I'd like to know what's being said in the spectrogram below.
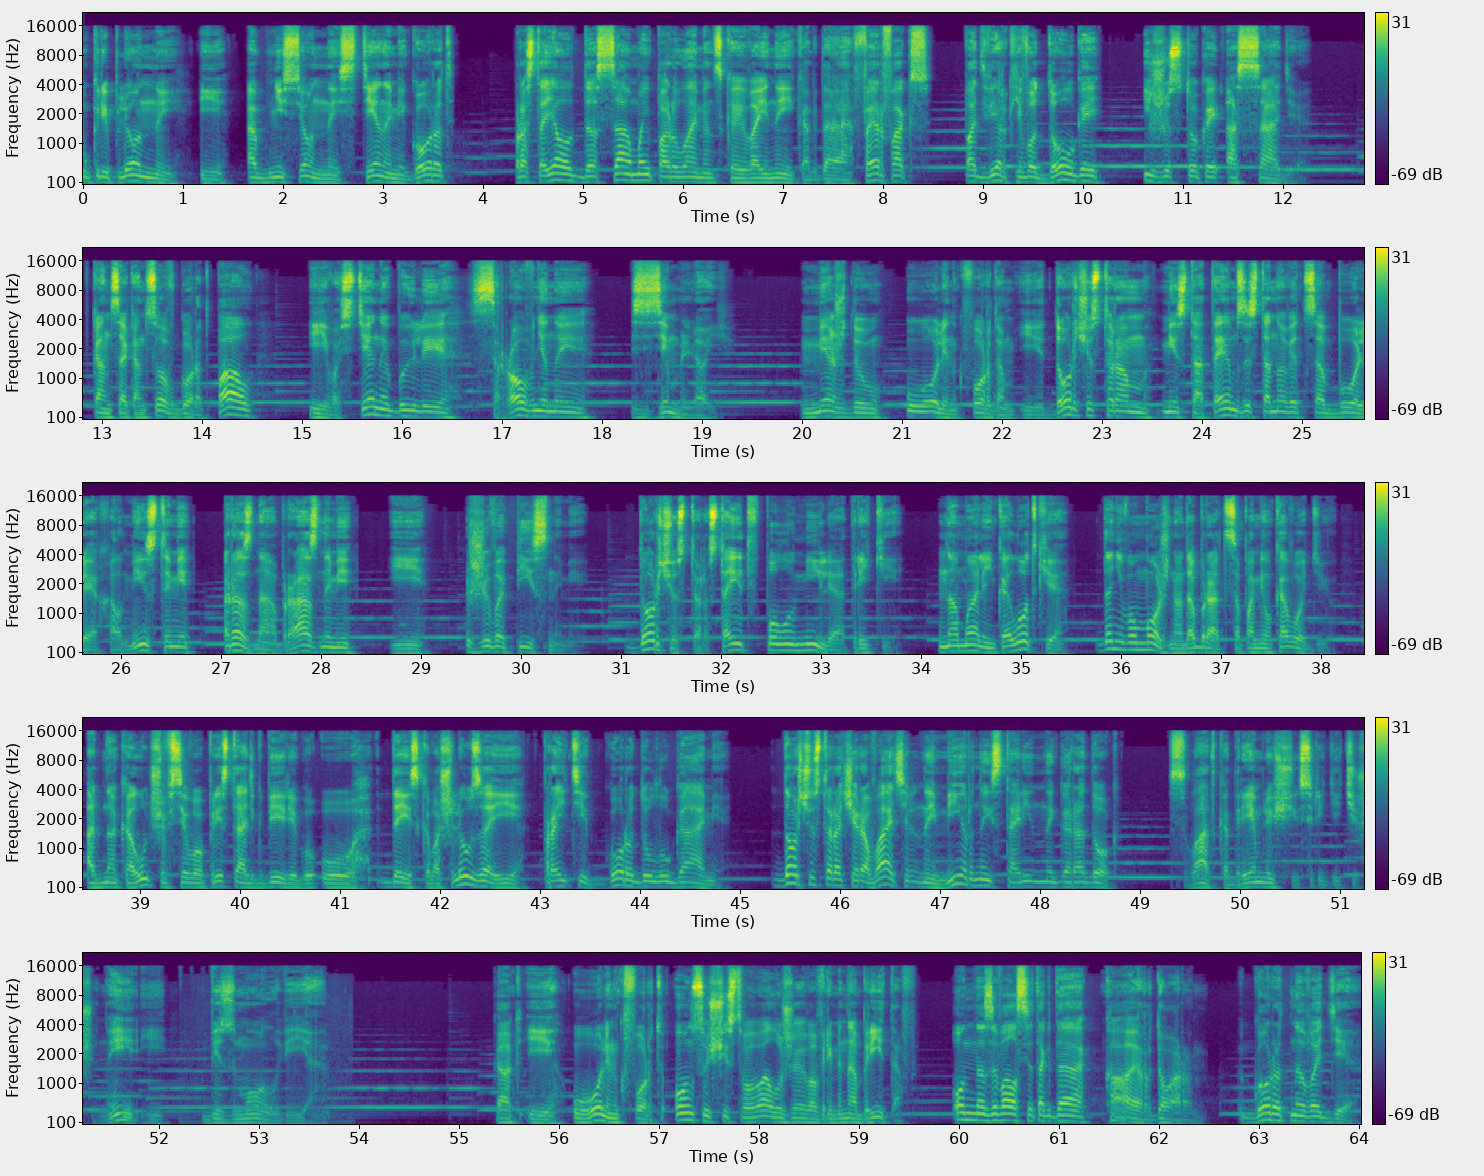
Укрепленный и обнесенный стенами город простоял до самой парламентской войны, когда Ферфакс подверг его долгой и жестокой осаде. В конце концов город пал, и его стены были сровнены с землей. Между Уоллингфордом и Дорчестером места Темзы становятся более холмистыми, разнообразными и живописными. Дорчестер стоит в полумиле от реки. На маленькой лодке до него можно добраться по мелководью. Однако лучше всего пристать к берегу у Дейского шлюза и пройти к городу лугами. Дорчестер – очаровательный, мирный, старинный городок, сладко дремлющий среди тишины и безмолвия. Как и Уоллингфорд, он существовал уже во времена бритов. Он назывался тогда Каэрдорн – город на воде.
